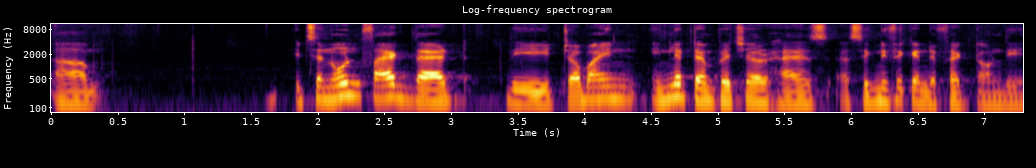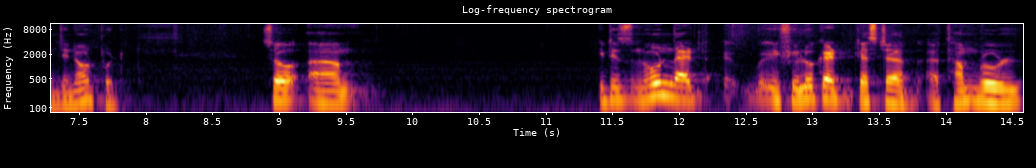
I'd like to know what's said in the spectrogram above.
um, it is a known fact that the turbine inlet temperature has a significant effect on the engine output. So, um, it is known that if you look at just a, a thumb rule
